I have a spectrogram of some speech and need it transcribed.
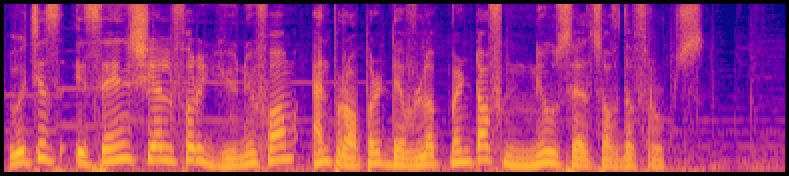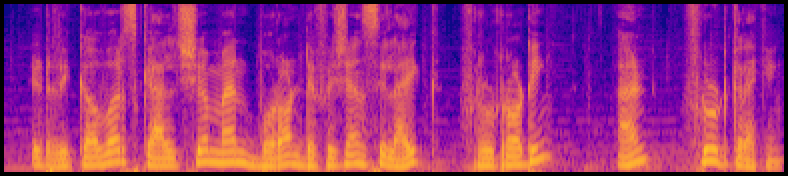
which is essential for uniform and proper development of new cells of the fruits. It recovers calcium and boron deficiency like fruit rotting and fruit cracking.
